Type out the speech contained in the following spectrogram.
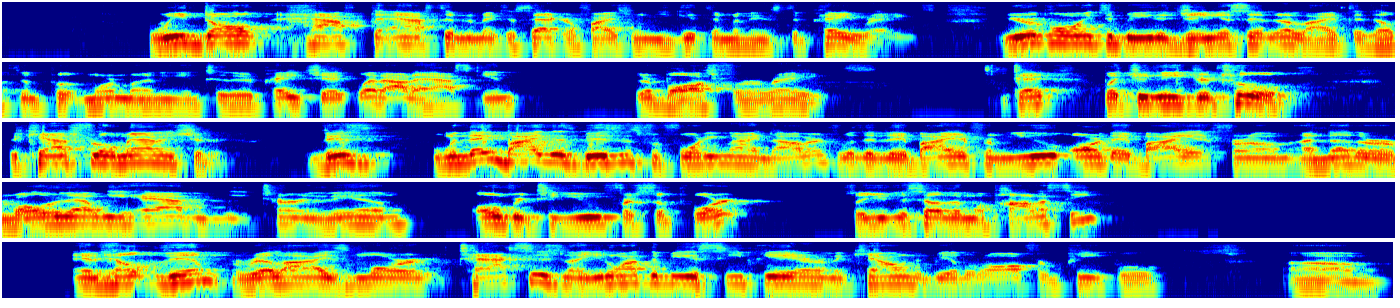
We don't have to ask them to make a sacrifice when you get them an instant pay raise. You're going to be the genius in their life that helps them put more money into their paycheck without asking their boss for a raise. Okay, but you need your tools. The cash flow manager. This when they buy this business for $49, whether they buy it from you or they buy it from another enroller that we have and we turn them over to you for support so you can sell them a policy and help them realize more taxes. Now, you don't have to be a CPA or an accountant to be able to offer people um,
